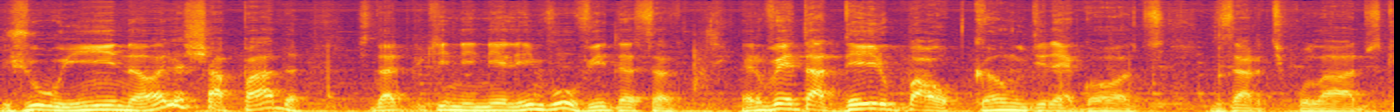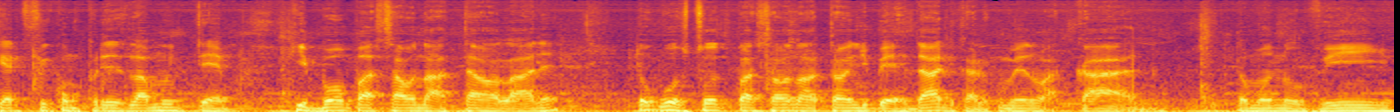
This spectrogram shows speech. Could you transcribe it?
Juína, olha Chapada, cidade pequenininha ali envolvida nessa. Era um verdadeiro balcão de negócios desarticulados, que é que ficam presos lá muito tempo. Que bom passar o Natal lá, né? Tão gostoso passar o Natal em liberdade, cara, comendo uma carne, tomando um vinho.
